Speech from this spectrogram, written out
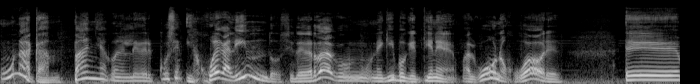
una campaña con el Leverkusen y juega lindo, si de verdad, con un equipo que tiene algunos jugadores. Eh,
